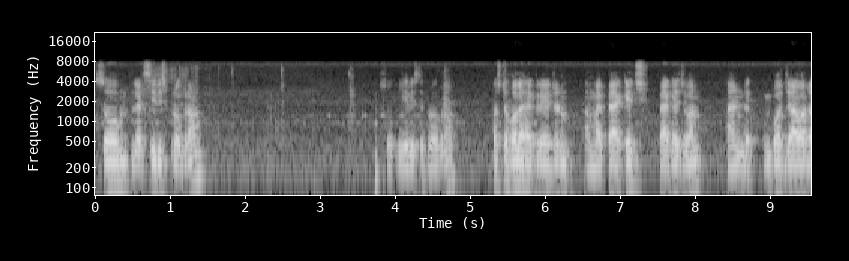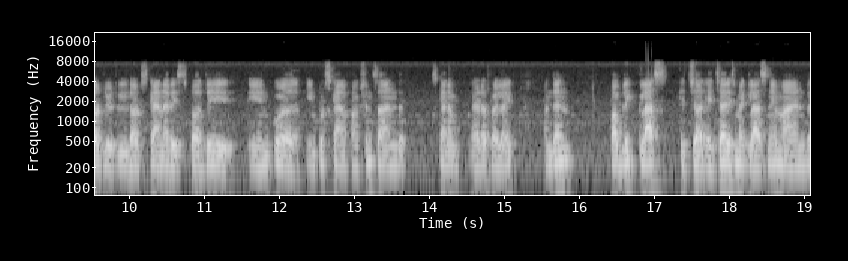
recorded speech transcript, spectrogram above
So let's see this program. So here is the program. First of all, I have created uh, my package, package one, and import java.util.scanner is for the input input scanner functions and scanner header file, and then public class hr. hr is my class name, and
